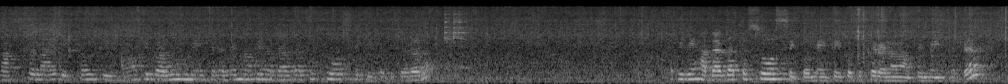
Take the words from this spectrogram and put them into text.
ලක්ෂණයි දෙකම තියෙනවා. අපි බලමු මේකට දැන් අපි හදාගත්ත සෝස් එක එකතු කරලා. අපි මේ හදාගත්ත සෝස් එක මේක එකතු කරනවා අපි මේකට.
